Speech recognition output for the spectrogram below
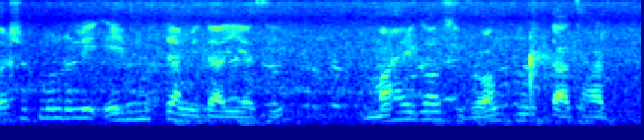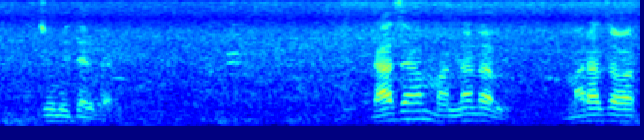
দর্শক মণ্ডলী এই মুহূর্তে আমি দাঁড়িয়ে আছি মাহিগঞ্জ রংপুর তাজহাট জমিদার বাড়ি। রাজা মান্নালাল মারা যাওয়ার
